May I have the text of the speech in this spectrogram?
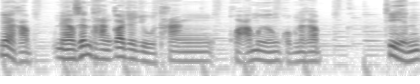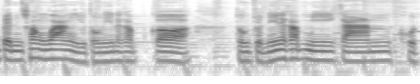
เนี่ยครับแนวเส้นทางก็จะอยู่ทางขวามือของผมนะครับ ที่เห็นเป็นช่องว่างอยู่ตรงนี้นะครับ ก็ตรงจุดนี้นะครับมีการขุด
